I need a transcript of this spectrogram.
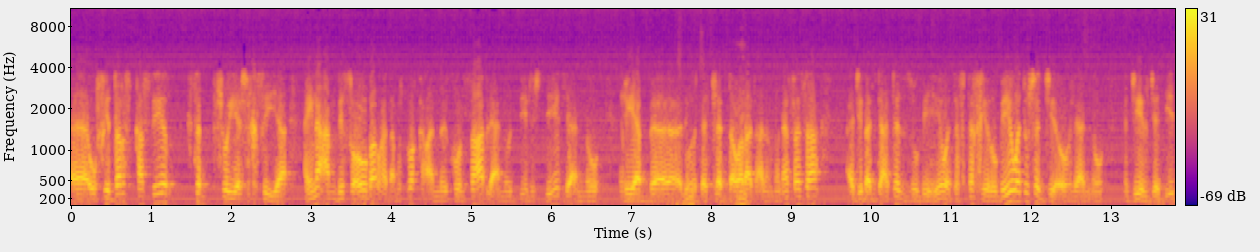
آه، وفي ظرف قصير شوية شخصية. أي نعم بصعوبة وهذا متوقع أنه يكون صعب لأنه الجيل جديد لأنه غياب لمدة ثلاث دورات على المنافسة. يجب أن تعتزوا به وتفتخروا به وتشجعوه لأنه جيل جديد.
